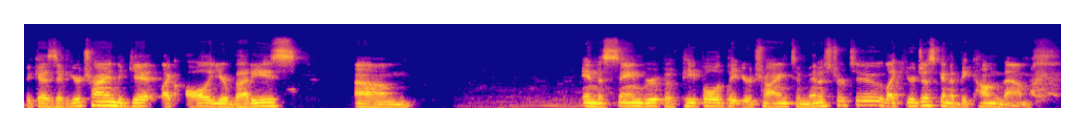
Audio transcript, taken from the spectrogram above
Because if you're trying to get like all of your buddies um, in the same group of people that you're trying to minister to, like you're just going to become them.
